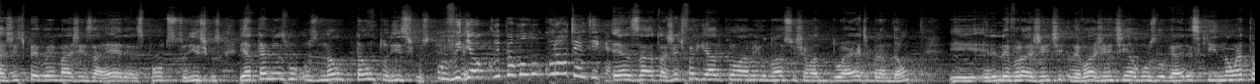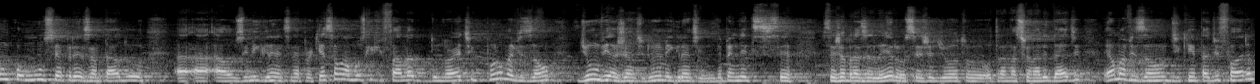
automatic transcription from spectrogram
a gente pegou imagens aéreas, pontos turísticos e até mesmo os não tão turísticos. O videoclipe é uma loucura autêntica. Exato, a gente foi guiado por um amigo nosso chamado Duarte Brandão e ele levou a gente, levou a gente em alguns lugares que não é tão comum ser apresentado a- a- aos imigrantes, né? Porque essa é uma música que fala do norte por uma visão de um viajante, de um imigrante, independente se se- seja brasileiro ou seja de outro, outra nacionalidade, é uma visão de quem está de fora.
